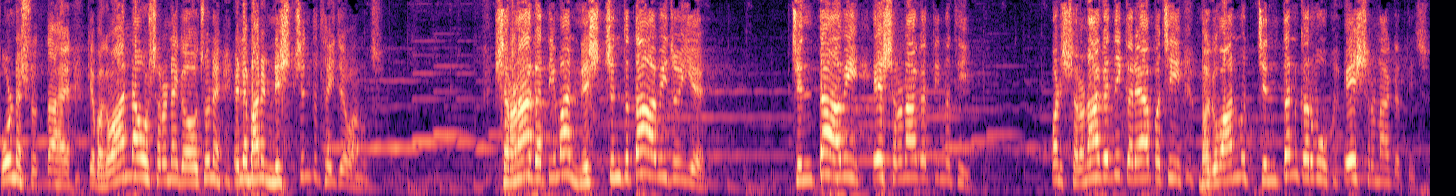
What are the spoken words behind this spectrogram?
પૂર્ણ શ્રદ્ધા હે કે ભગવાનના હું શરણે ગયો છું ને, એટલે મારે નિશ્ચિંત થઈ જવાનું છે. શરણાગતિમાં નિશ્ચિંતતા આવી જોઈએ. ચિંતા આવી એ શરણાગતિ નથી. પણ શરણાગતિ કર્યા પછી ભગવાનનું ચિંતન કરવું એ શરણાગતિ છે.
